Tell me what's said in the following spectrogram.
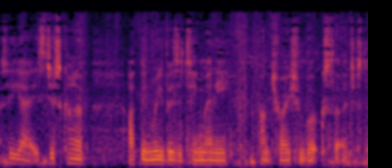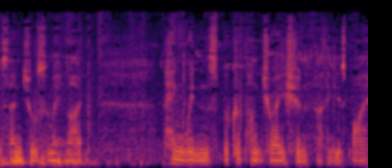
so yeah, it's just kind of I've been revisiting many punctuation books that are just essentials for me, like Penguin's Book of Punctuation. I think it's by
